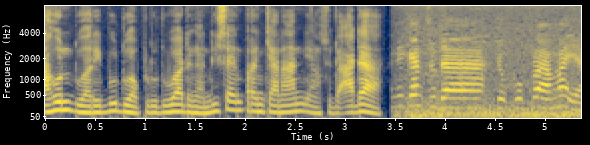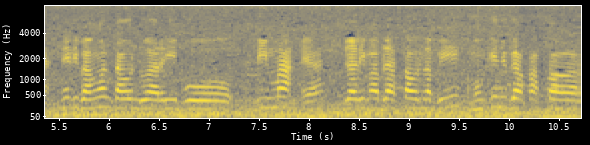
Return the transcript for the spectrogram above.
tahun 2022 dengan desain perencanaan yang sudah ada. Ini kan sudah cukup lama ya. Ini dibangun tahun 2005 ya. Sudah 15 tahun lebih. Mungkin juga faktor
